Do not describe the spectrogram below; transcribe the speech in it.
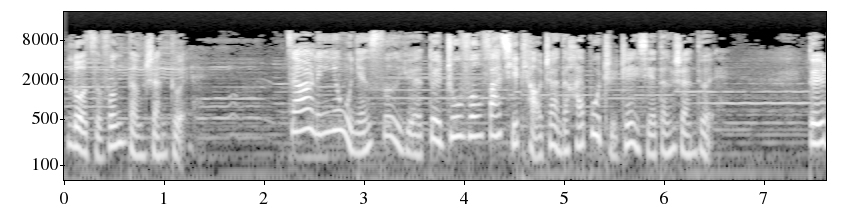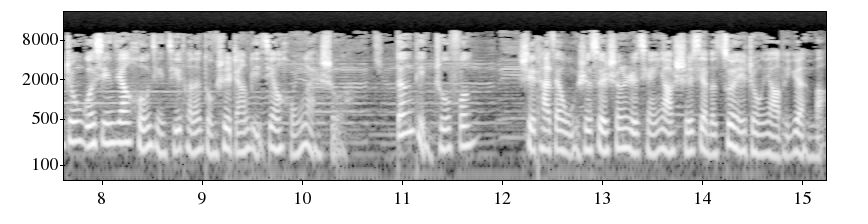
骆子峰登山队。在二零一五年四月，对珠峰发起挑战的还不止这些登山队。对于中国新疆红景集团的董事长李建宏来说，登顶珠峰是他在五十岁生日前要实现的最重要的愿望。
